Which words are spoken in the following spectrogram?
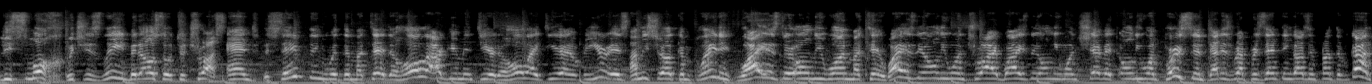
lismoch, which is lean, but also to trust. And the same thing with the mateh. The whole argument here, the whole idea over here is Am Yisrael complaining. Why is there only one mateh? Why is there only one tribe? Why is there only one shevet? Only one person that is representing us in front of God?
